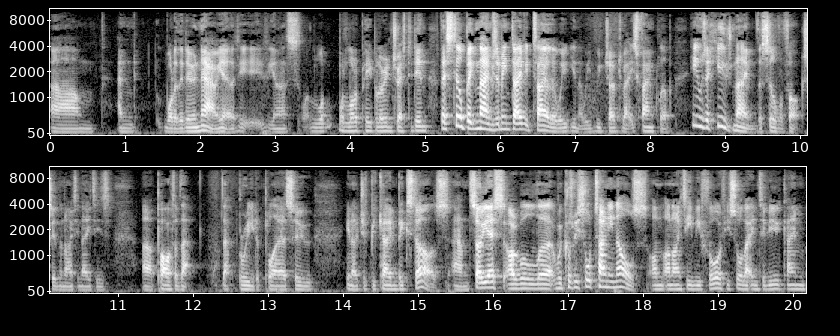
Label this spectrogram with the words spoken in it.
Um, and what are they doing now? Yeah, you know, that's what a lot of people are interested in. They're still big names. I mean, David Taylor. We, you know, we, we joked about his fan club. He was a huge name, the Silver Fox in the 1980s. Uh, part of that that breed of players who, you know, just became big stars. And so, yes, I will uh, because we saw Tony Knowles on on ITV4. If you saw that interview, came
